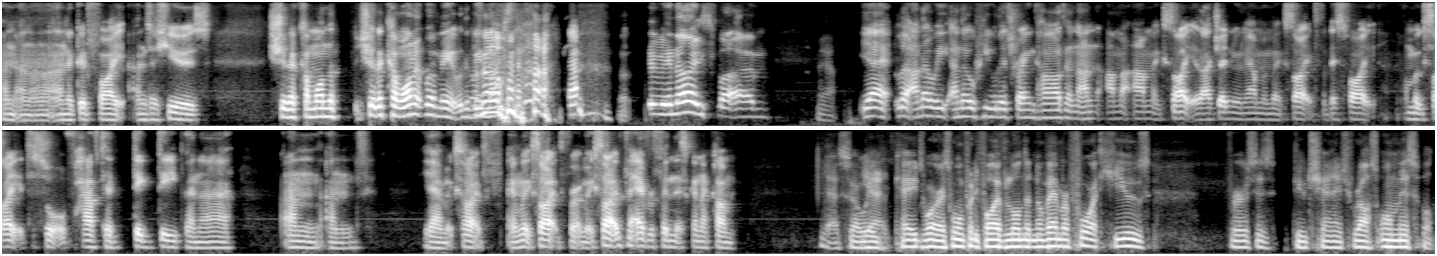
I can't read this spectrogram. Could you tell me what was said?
and, and, and a good fight. And to Hughes, should have come on the should have come on it with me. It would have been nice. it would be nice, but um, yeah, yeah. Look, I know he, I know he would have trained hard, and I'm, I'm, I'm excited. I genuinely am. I'm excited for this fight. I'm excited to sort of have to dig deep and uh, and and yeah, I'm excited. I'm excited for it. I'm excited for everything that's going to come. Yeah, so yeah. Cage Warriors 145 London, November 4th, Hughes versus Vucenic. Ross, unmissable.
